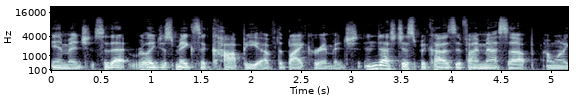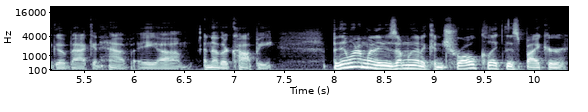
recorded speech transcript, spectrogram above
image. So that really just makes a copy of the biker image. And that's just because if I mess up, I want to go back and have a uh, another copy. But then what I'm going to do is I'm going to control click this biker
